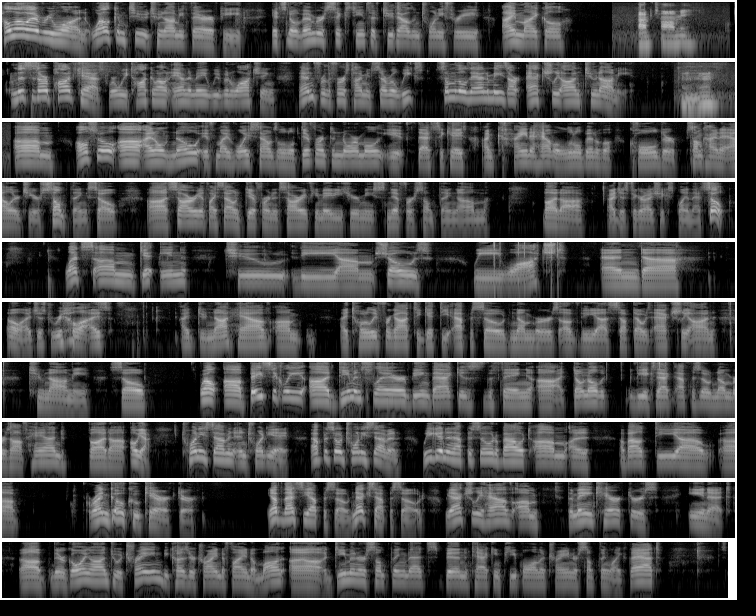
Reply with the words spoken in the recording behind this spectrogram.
Hello, everyone. Welcome to Toonami Therapy. It's November 16th of 2023. I'm Michael. I'm Tommy. And this is our podcast where we talk about anime we've been watching. And for the first time in several weeks, some of those animes are actually on Toonami. Mm-hmm. Um, also, uh, I don't know if my voice sounds a little different than normal. If that's the case, I'm kind of have a little bit of a cold or some kind of allergy or something. So, uh, sorry if I sound different, and sorry if you maybe hear me sniff or something. Um, but uh, I just figured I should explain that. So, let's um get into the um shows we watched, and uh, oh, I just realized I do not have. Um, I totally forgot to get the episode numbers of the uh, stuff that was actually on Toonami. So, well, uh, basically, uh, Demon Slayer being back is the thing. Uh, I don't know the, the exact episode numbers offhand, but uh, oh yeah, 27 and 28. Episode 27, we get an episode about um uh, about the uh, uh, character. Yep, that's the episode. Next episode, we actually have um the main characters in it. Uh, they're going on to a train because they're trying to find a mon- uh, a demon or something that's been attacking people on the train or something like that.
